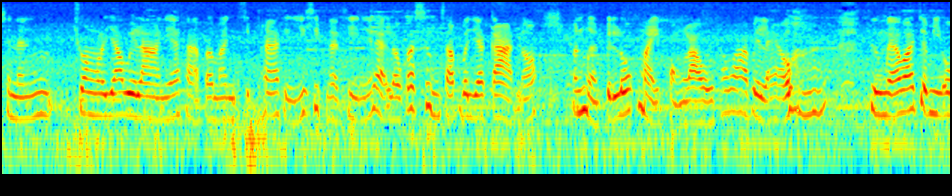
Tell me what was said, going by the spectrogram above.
ฉะนั้นช่วงระยะเวลาเนี้ยค่ะ ประมาณ 15-20 นาทีนี่แหละ เราก็ซึมซับบรรยากาศเนาะมันเหมือนเป็นโลกใหม่ของเราถ้าว่าไปแล้ว ถึงแม้ว่าจะมีโอ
